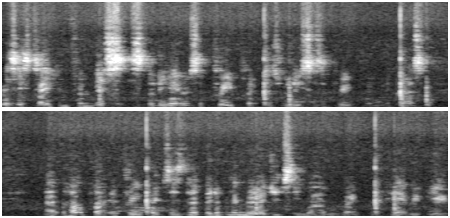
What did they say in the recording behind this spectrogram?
this is taken from this study here. It's a preprint. This release is a preprint because uh, the whole point of preprints is a bit of an emergency while we wait for peer review.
